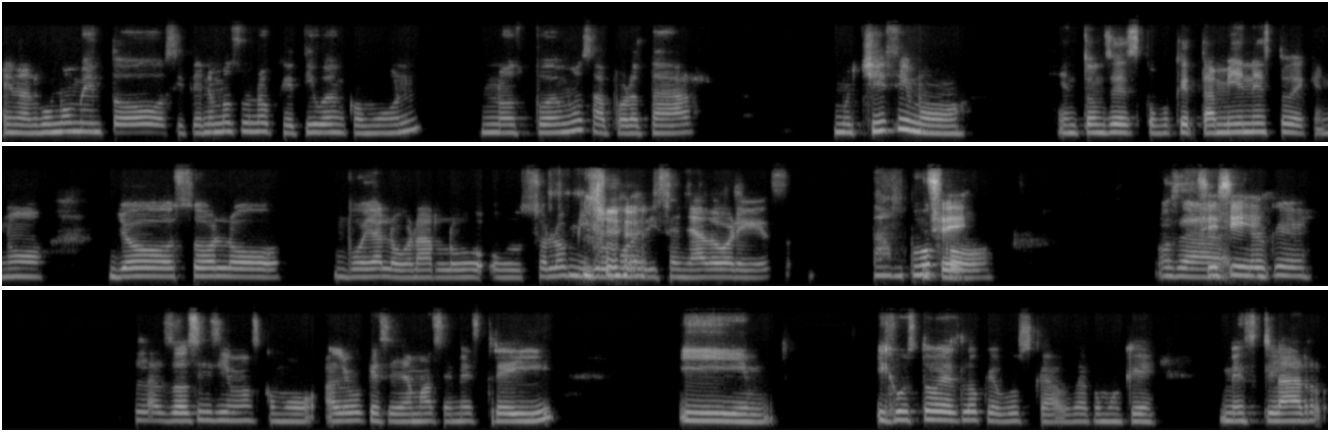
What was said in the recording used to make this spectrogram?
en algún momento, si tenemos un objetivo en común, nos podemos aportar muchísimo entonces, como que también esto de que no, yo solo voy a lograrlo o solo mi grupo de diseñadores, tampoco. O sea, creo que las dos hicimos como algo que se llama semestre I y, y justo es lo que busca, o sea, como que mezclar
